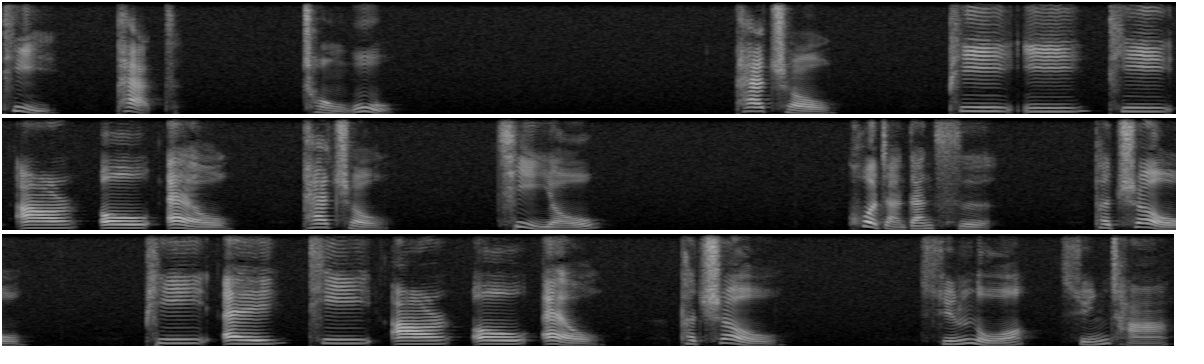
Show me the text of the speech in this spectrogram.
T，pet，宠物。petrol，p-e-t-r-o-l，petrol，汽油。扩展单词，patrol，p-a-t-r-o-l，patrol，巡逻、巡查。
